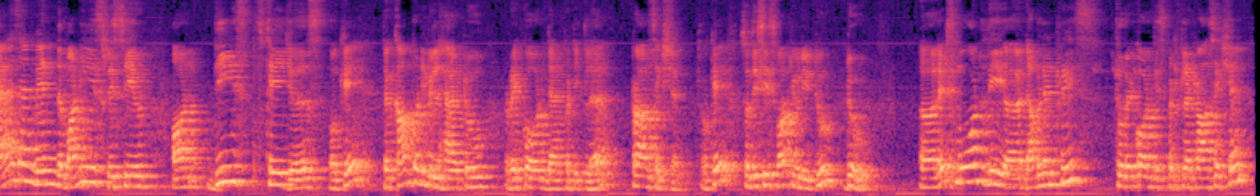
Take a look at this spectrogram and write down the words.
as and when the money is received on these stages okay the company will have to record that particular transaction okay? So this is what you need to do. Uh, let's move on to the uh, double entries to record this particular transaction.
